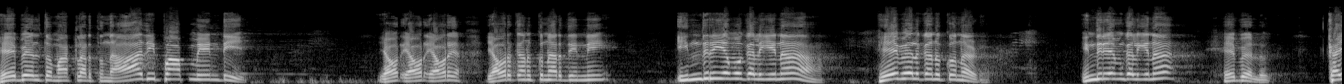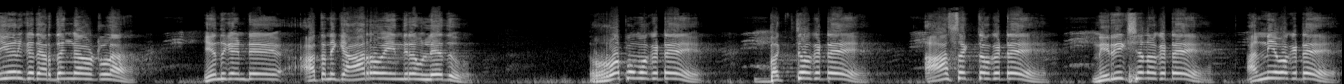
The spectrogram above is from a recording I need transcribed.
హేబేల్తో మాట్లాడుతుంది. ఆది పాపం ఏంటి? ఎవరు ఎవరు ఎవరు ఎవరు కనుక్కున్నారు దీన్ని? ఇంద్రియము కలిగిన హేబేలు కనుక్కున్నాడు. ఇంద్రియం కలిగిన హేబేలు. కయ్యూనికి అది అర్థం కావట్లా? ఎందుకంటే అతనికి ఆరో ఇంద్రియం లేదు. రూపం ఒకటే భక్తి ఒకటే ఆసక్తి ఒకటే నిరీక్షణ ఒకటే అన్నీ ఒకటే.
